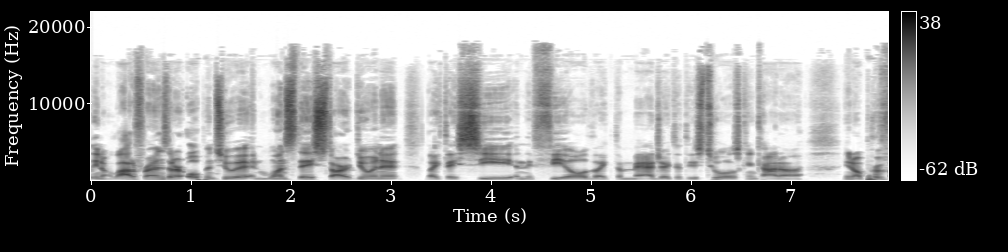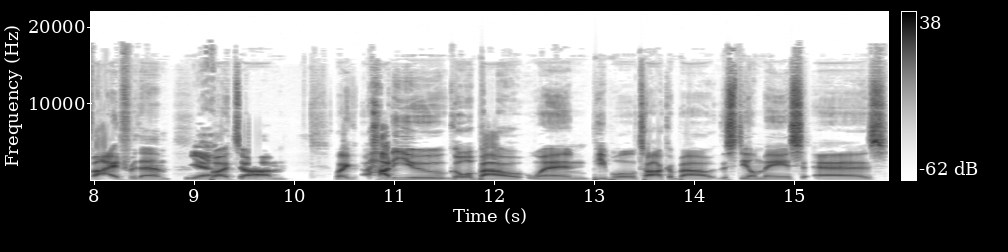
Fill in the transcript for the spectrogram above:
you know a lot of friends that are open to it and once they start doing it like they see and they feel like the magic that these tools can kind of you know provide for them. Yeah. But um like how do you go about when people talk about the steel mace as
